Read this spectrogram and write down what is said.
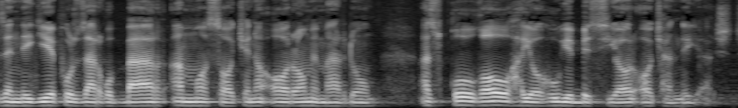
زندگی پرزرق و برق اما ساکن آرام مردم از قوقا و هیاهوی بسیار آکنده گشت.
